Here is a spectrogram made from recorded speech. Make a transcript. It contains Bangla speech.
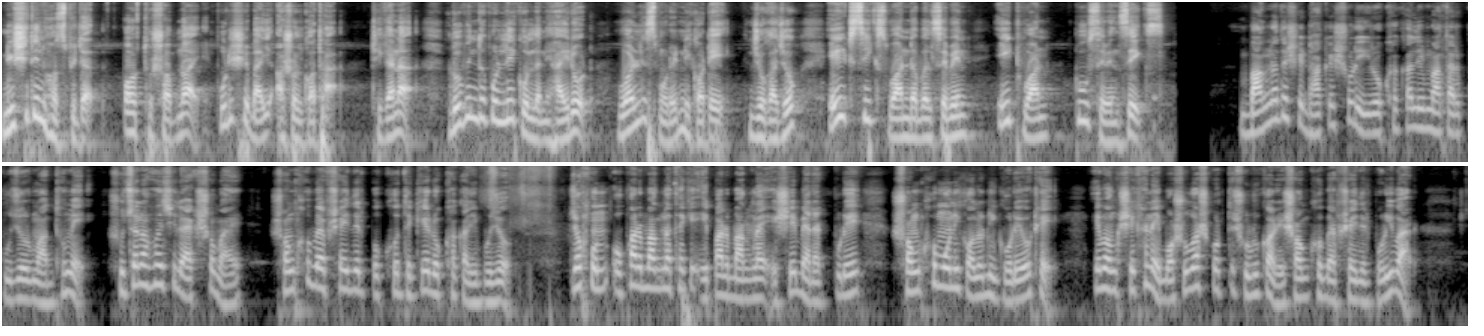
নিশিদিন হসপিটাল অর্থ সব নয় পরিষেবাই আসল কথা। ঠিকানা রবীন্দ্রপল্লী কল্যাণী হাইরোড ওয়ার্ল্ডস মোড়ের নিকটে। যোগাযোগ eight six one double seven eight one two seven six. বাংলাদেশে ঢাকেশ্বরী রক্ষাকালী মাতার পুজোর মাধ্যমে সূচনা হয়েছিল একসময় শঙ্খ ব্যবসায়ীদের পক্ষ থেকে রক্ষাকালী পুজো। যখন ওপার বাংলা থেকে এপার বাংলায় এসে ব্যারাকপুরে শঙ্খমণি কলোনি গড়ে ওঠে এবং সেখানে বসবাস করতে শুরু করে শঙ্খ ব্যবসায়ীদের পরিবার,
